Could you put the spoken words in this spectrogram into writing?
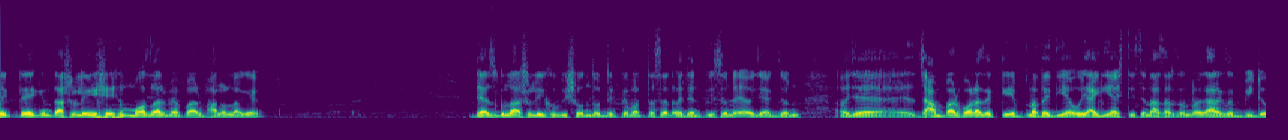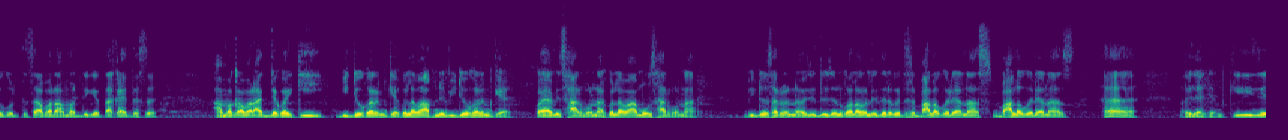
দেখতে কিন্তু আসলেই মজার ব্যাপার, ভালো লাগে। ড্যান্সগুলো আসলেই খুবই সুন্দর দেখতে পারতেছেন। ওই দেন পিছনে ওই যে একজন, ওই যে, জাম্পার পরা যে কেপ মাথায় দিয়ে ওই এগিয়ে আসতেছে নাচার জন্য। আরেকজন ভিডিও করতেছে, আবার আমার দিকে তাকাইতেছে। আমাকে আবার আদ্যা কয়, কি? ভিডিও করেন কে? কইলাম, আপনি ভিডিও করেন কে? কয়, আমি ছাড়বো না। কইলাম, আমিও ছাড়বো না। ভিডিও ছাড়বেন না। ওই যে দুজন কলাকলি ধরে করতেছে ভালো করে নাচ, ভালো করে নাচ। হ্যাঁ ওই দেখেন, কি যে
